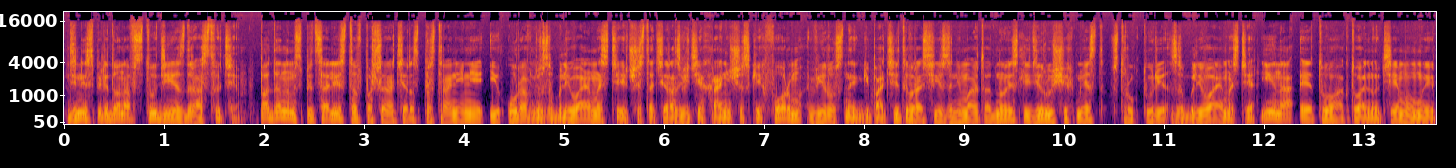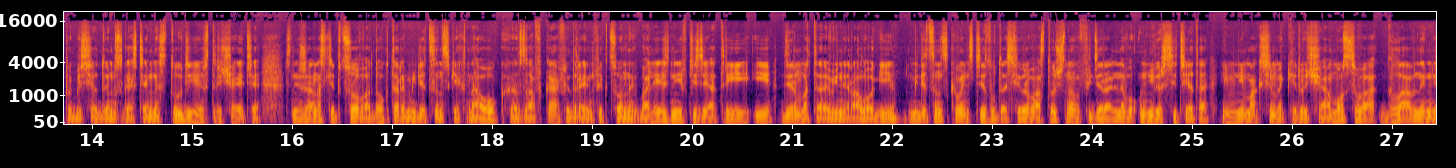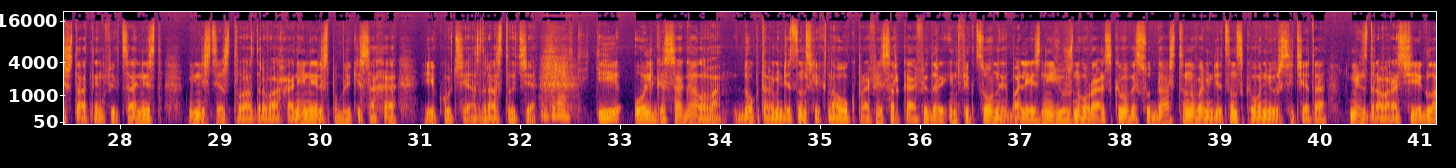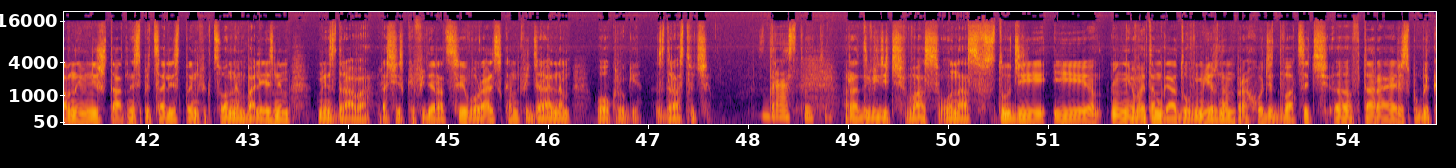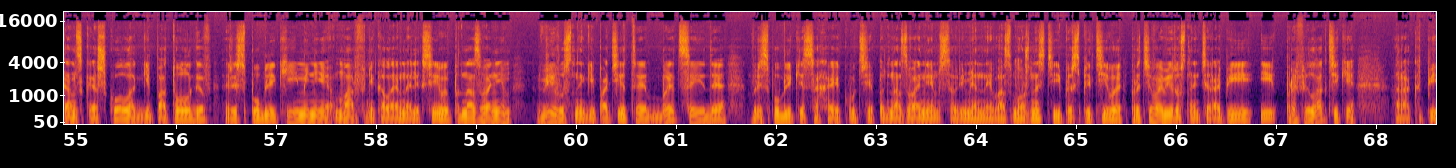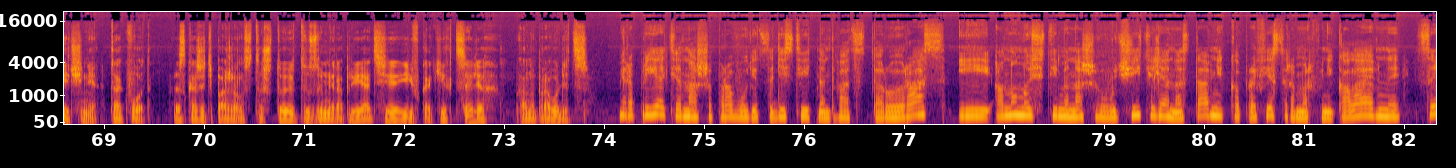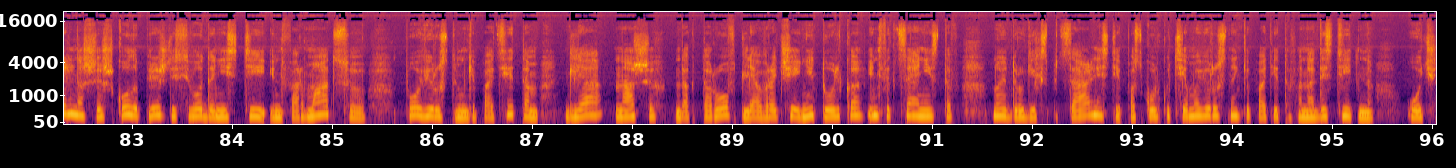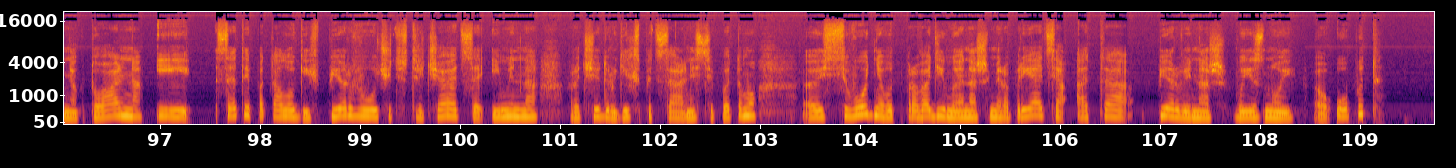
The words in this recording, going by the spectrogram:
Денис Спиридонов в студии. Здравствуйте. По данным специалистов по широте распространения и уровню заболеваемости, частоте развития хронических форм, вирусные гепатиты в России занимают одно из лидирующих мест в структуре заболеваемости. И на эту актуальную тему мы побеседуем с гостями студии. Встречайте Снежана Слепцова, доктор медицинских наук, зав. кафедры инфекционных болезней, фтизиатрии и дерматовенерологии Медицинского института Северо-Восточного федерального университета имени Максима Кировича Амосова, главный внештатный инфекционист Министерства здравоохранения управления Республики Саха-Якутия. Здравствуйте. Здравствуйте. И Ольга Сагалова, доктор медицинских наук, профессор кафедры инфекционных болезней Южноуральского государственного медицинского университета Минздрава России, главный внештатный специалист по инфекционным болезням Минздрава Российской Федерации в Уральском федеральном округе. Здравствуйте. Здравствуйте. Рады видеть вас у нас в студии. И в этом году в Мирном проходит 22-я республиканская школа гепатологов Республики имени Марфы Николаевны Алексеевой под названием «Вирусные гепатиты Б, С и Д в Республике Саха-Якутия» под названием «Современные возможности и перспективы противовирусной терапии и профилактики рака печени». Так вот, расскажите, пожалуйста, что это за мероприятие и в каких целях оно проводится? Мероприятие наше проводится действительно 22 раз, и оно носит имя нашего учителя, наставника, профессора Марфы Николаевны. Цель нашей школы прежде всего донести информацию по вирусным гепатитам для наших докторов, для врачей не только инфекционистов, но и других специальностей, поскольку тема вирусных гепатитов, она действительно очень актуальна. И с этой патологией в первую очередь встречаются именно врачи других специальностей. Поэтому э, сегодня вот проводимое наше мероприятие – это первый наш выездной э, опыт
